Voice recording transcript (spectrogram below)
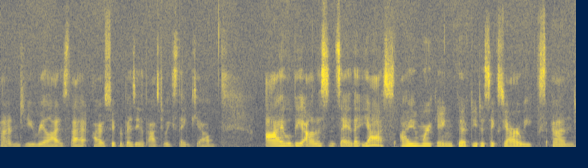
and you realize that I was super busy the past two weeks, thank you. I will be honest and say that yes, I am working 50 to 60 hour weeks and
